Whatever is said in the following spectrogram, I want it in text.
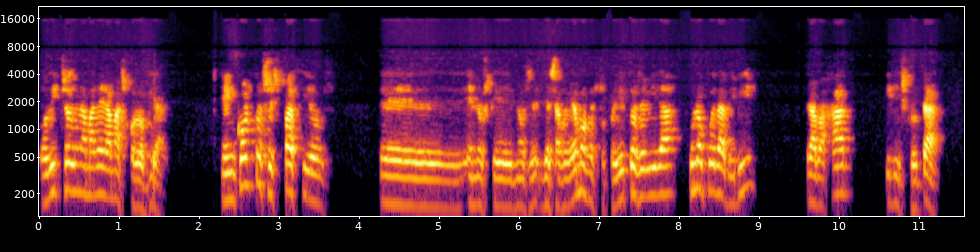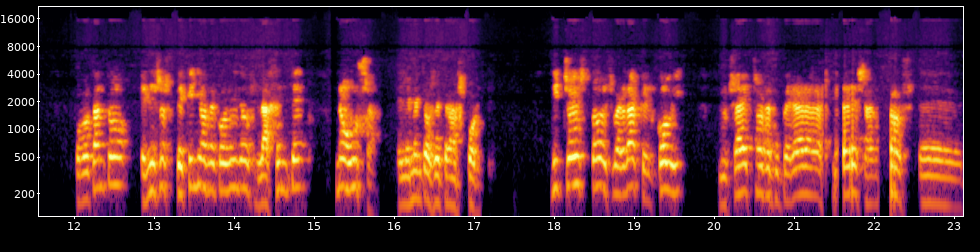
o dicho de una manera más coloquial. En cortos espacios eh, en los que nos desarrollamos nuestros proyectos de vida, uno pueda vivir, trabajar y disfrutar. Por lo tanto, en esos pequeños recorridos la gente no usa elementos de transporte. Dicho esto, es verdad que el COVID nos ha hecho recuperar a las ciudades algunos eh,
